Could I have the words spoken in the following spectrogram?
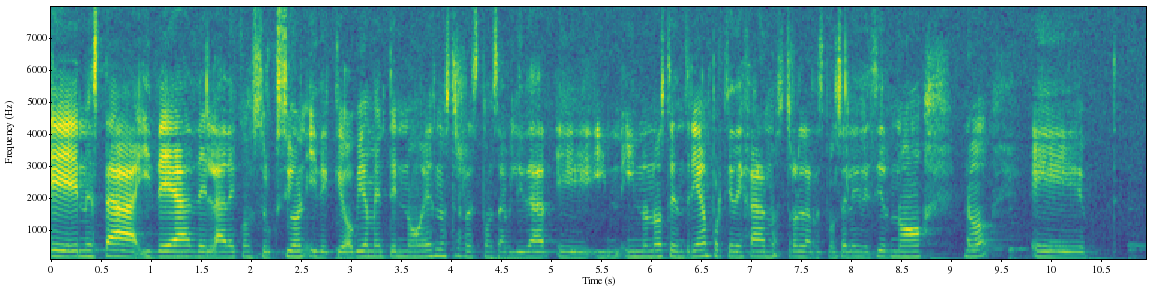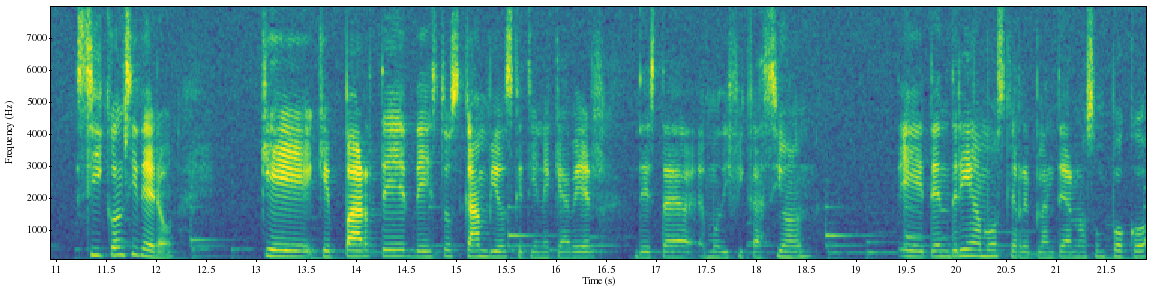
en esta idea de la deconstrucción y de que obviamente no es nuestra responsabilidad eh, y, no nos tendrían por qué dejar a nosotros la responsabilidad y decir no, ¿no? Eh, sí considero que, que parte de estos cambios que tiene que haber, de esta modificación, eh, tendríamos que replantearnos un poco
